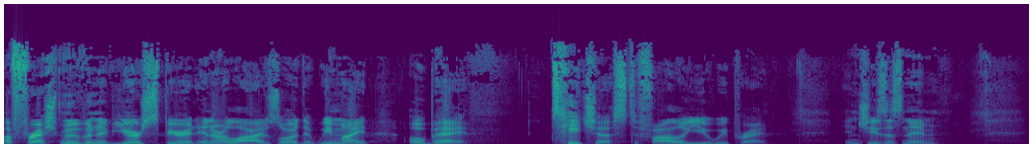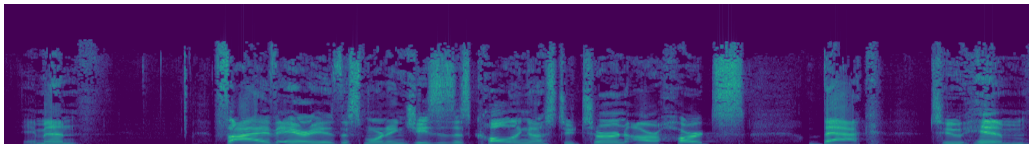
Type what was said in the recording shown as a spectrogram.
a fresh movement of your spirit in our lives, Lord, that we might obey. Teach us to follow you, we pray. In Jesus' name, amen. Five areas this morning. Jesus is calling us to turn our hearts back to Him.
